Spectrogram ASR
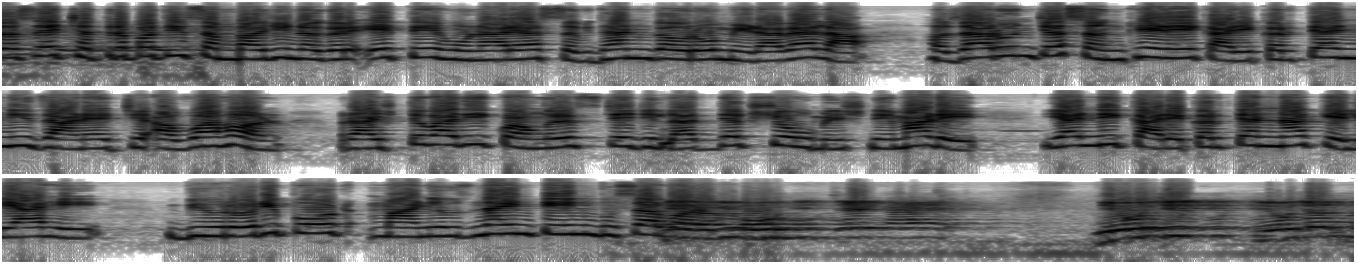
तसेच छत्रपती संभाजीनगर येथे होणाऱ्या संविधान गौरव मेळाव्याला हजारोंच्या संख्येने कार्यकर्त्यांनी जाण्याचे आवाहन राष्ट्रवादी काँग्रेसचे जिल्हाध्यक्ष उमेश नेमाडे यांनी कार्यकर्त्यांना केले आहे. ब्युरो रिपोर्ट मा न्यूज नाईन्टीन भुसावळ. नियोजित नियोजन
